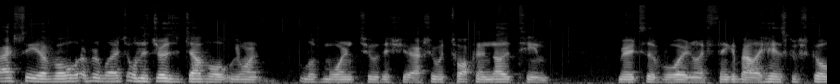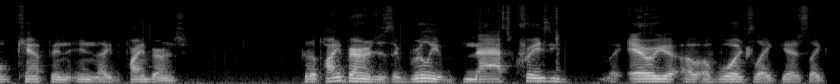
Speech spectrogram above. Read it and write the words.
actually of all urban legend. Oh, the Jersey Devil, we want to look more into this year. Actually, we're talking another team, Married to the Void, and like think about like, hey, let's just go camping in like the Pine Barrens. Because the Pine Barrens is a really mass, crazy like, area of, of woods. Like, yeah, it's like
